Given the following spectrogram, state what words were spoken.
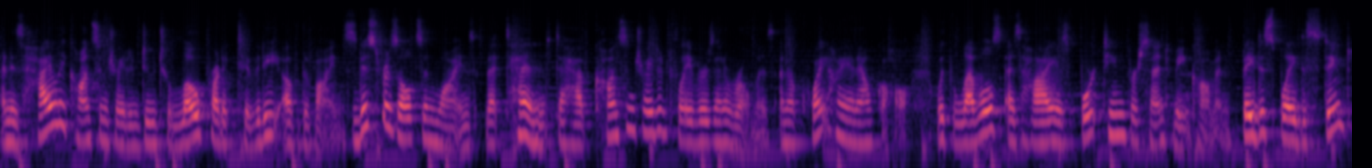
and is highly concentrated due to low productivity of the vines. This results in wines that tend to have concentrated flavors and aromas and are quite high in alcohol, with levels as high as 14% being common. They display distinct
